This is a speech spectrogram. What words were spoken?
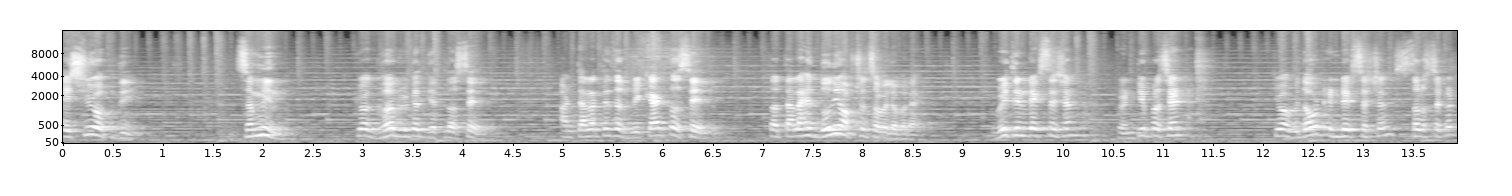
एस यू एफनी जमीन किंवा घर विकत घेतलं असेल आणि त्याला ते जर विकायचं असेल तर त्याला हे दोन्ही ऑप्शन्स अवेलेबल आहेत. विथ इंडेक्सेशन ट्वेंटी पर्सेंट किंवा विदाऊट इंडेक्सेशन सरसकट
